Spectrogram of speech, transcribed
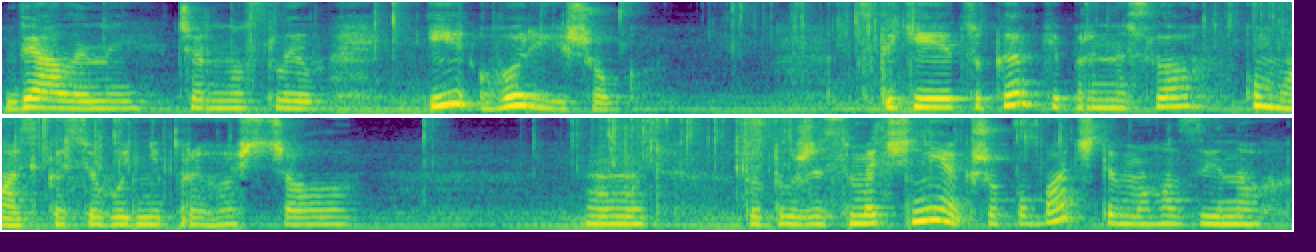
вялений чорнослив і горішок. З такої цукерки принесла кумаська сьогодні пригощала. От. То дуже смачні, якщо побачите в магазинах.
